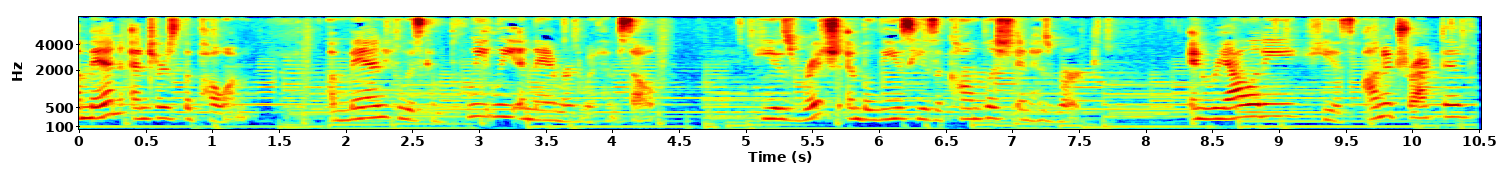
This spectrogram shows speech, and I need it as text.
A man enters the poem, a man who is completely enamored with himself. He is rich and believes he is accomplished in his work. In reality, he is unattractive,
